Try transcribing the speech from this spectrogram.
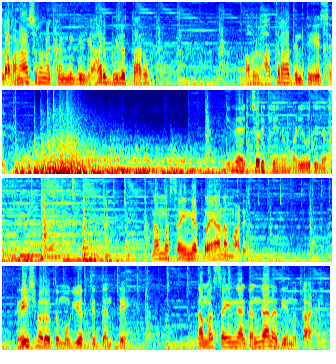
ಲವಣಾಸುರನ ಕಣ್ಣಿಗೆ ಯಾರು ಬೀಳುತ್ತಾರೋ ಅವರು ಹತರಾದಂತೆಯೇ ಸರಿ. ನಿನ್ನ ಎಚ್ಚರಿಕೆಯನ್ನು ಮರೆಯುವುದಿಲ್ಲ ಸೋದರ. ನಮ್ಮ ಸೈನ್ಯ ಪ್ರಯಾಣ ಮಾಡಲಿ. ಗ್ರೀಷ್ಮ ಋತು ಮುಗಿಯುತ್ತಿದ್ದಂತೆ ನಮ್ಮ ಸೈನ್ಯ ಗಂಗಾ ನದಿಯನ್ನು ದಾಟಲಿ.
